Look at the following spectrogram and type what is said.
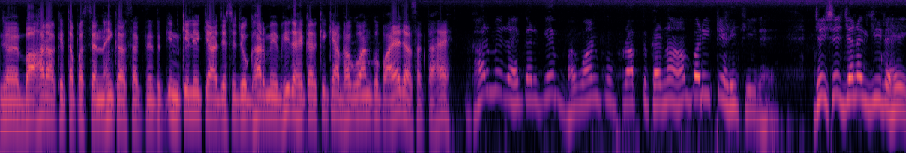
बाहर आके तपस्या नहीं कर सकते तो इनके लिए क्या जैसे जो घर में भी रह करके क्या भगवान को पाया जा सकता है? घर में रह करके भगवान को प्राप्त करना बड़ी टेढ़ी खीर है। जैसे जनक जी रहे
